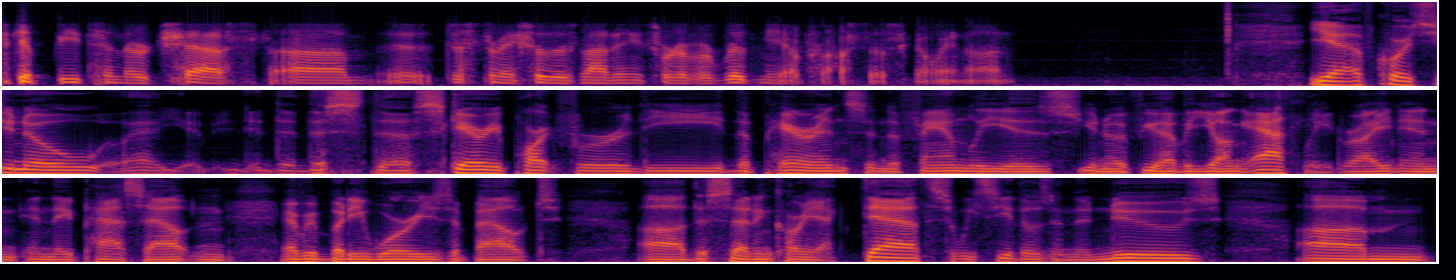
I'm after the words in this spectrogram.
skip beats in their chest, um, uh, just to make sure there's not any sort of arrhythmia process going on. Yeah, of course. You know, uh, the, the, the scary part for the the parents and the family is, you know, if you have a young athlete, right, and and they pass out, and everybody worries about uh, the sudden cardiac deaths. We see those in the news. Um,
